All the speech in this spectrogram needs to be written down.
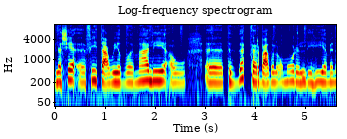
لشيء في تعويض مالي أو تتذكر بعض الأمور اللي هي من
